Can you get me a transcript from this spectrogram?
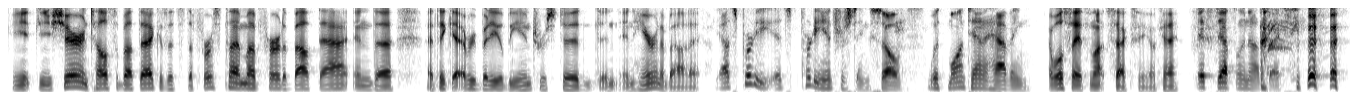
Can you can you share and tell us about that? Because it's the first time I've heard about that, and uh, I think everybody will be interested in, in hearing about it. Yeah, it's pretty it's pretty interesting. So with Montana having I will say it's not sexy. Okay. It's definitely not sexy.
